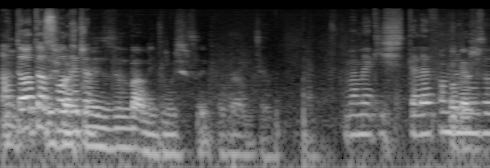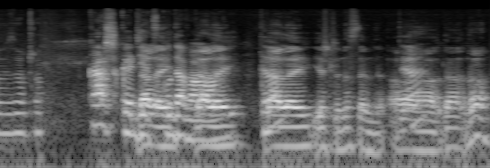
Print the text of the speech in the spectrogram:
A to, to Coś masz słodycze. pomiędzy zębami, to musisz sobie poprawić. Mamy jakiś telefon, Pokaż. żeby mu sobie zobaczył. Kaszkę dziecku dawałam. dalej, Tak? dalej, jeszcze następne. A, Tak? da, no,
